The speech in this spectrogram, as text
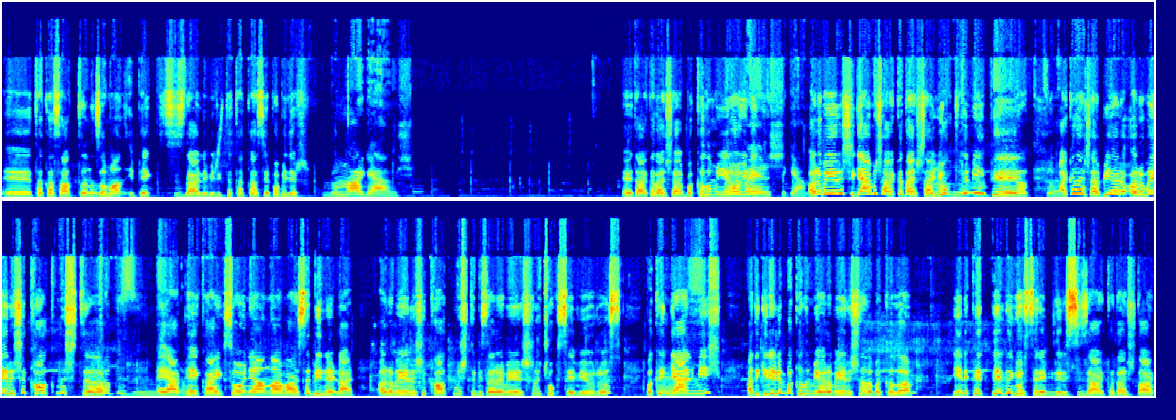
e, takas attığınız zaman İpek sizlerle birlikte takas yapabilir. Bunlar gelmiş. Evet arkadaşlar bakalım yeni Araba oyun yarışı gelmiş. Araba yarışı gelmiş arkadaşlar. Yok değil mi. İpek? Yoktu. Arkadaşlar bir ara araba yarışı kalkmıştı. Çok üzülmüştüm. Eğer PKX oynayanlar varsa bilirler. Araba yarışı kalkmıştı. Biz araba yarışını çok seviyoruz. Bakın Evet. gelmiş. Hadi girelim bakalım bir araba yarışına da bakalım. Yeni petleri de gösterebiliriz size arkadaşlar.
